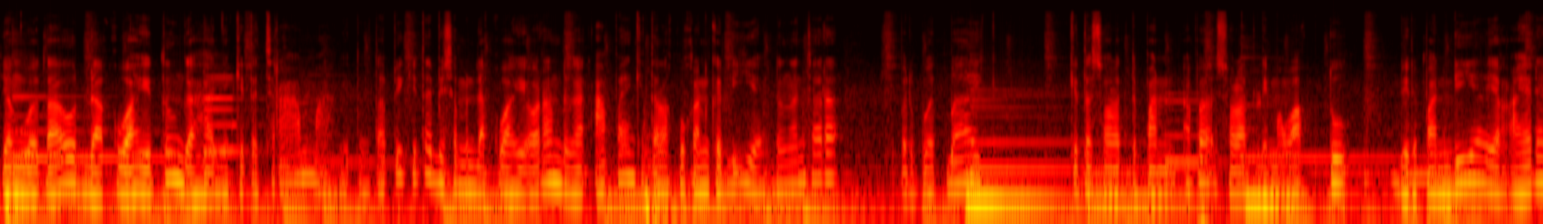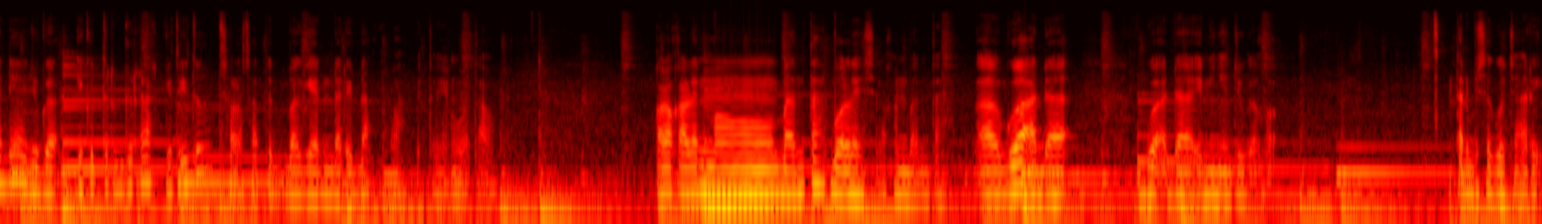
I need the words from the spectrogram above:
yang gue tahu dakwah itu nggak hanya kita ceramah gitu. Tapi kita bisa mendakwahi orang dengan apa yang kita lakukan ke dia. Dengan cara berbuat baik. Kita sholat depan apa sholat lima waktu di depan dia yang akhirnya dia juga ikut tergerak gitu. Itu salah satu bagian dari dakwah gitu yang gue tahu kalau kalian mau bantah boleh silahkan bantah. Uh, eh, gue ada gue ada ininya juga kok. Ntar bisa gue cari.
